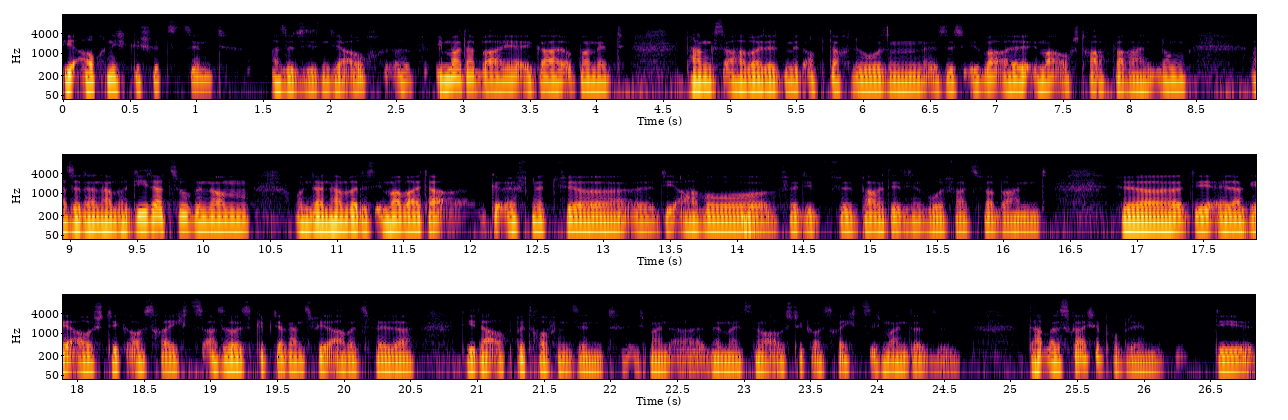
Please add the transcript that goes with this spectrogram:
die auch nicht geschützt sind, also die sind ja auch äh, immer dabei, egal ob man mit Punks arbeitet, mit Obdachlosen, es ist überall immer auch strafbare Handlungen. Also dann haben wir die dazu genommen und dann haben wir das immer weiter geöffnet für äh, die AWO, für, die, für den Paritätischen Wohlfahrtsverband, für die LAG Ausstieg aus rechts. Also es gibt ja ganz viele Arbeitsfelder, die da auch betroffen sind. Ich meine, äh, wenn man jetzt nur Ausstieg aus rechts, ich meine, da, da hat man das gleiche Problem. Die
